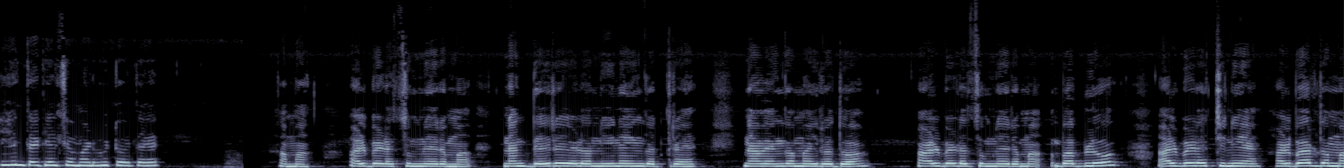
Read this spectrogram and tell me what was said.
ಎಂಥ ಕೆಲಸ ಮಾಡಿಬಿಟ್ಟು ಹೋದೆ. ಅಮ್ಮ ಅಳ್ಬೇಡ ಸುಮ್ಮನೆ ಇರಮ್ಮ. ನಂಗೆ ಧೈರ್ಯ ಹೇಳೋ ನೀನೇ ಹಿಂಗತ್ರೆ ನಾವು ಹೆಂಗಮ್ಮ ಇರೋದು? ಅಳ್ಬೇಡ ಸುಮ್ಮನೆ ಇರಮ್ಮ. ಬಬ್ಲು ಅಳ್ಬೇಡ ಚಿನಿ ಅಳ್ಬಾರ್ದಮ್ಮ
